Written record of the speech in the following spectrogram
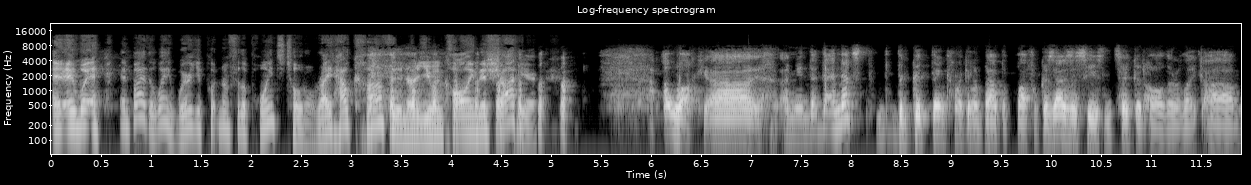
And, and and by the way, where are you putting them for the points total? Right? How confident are you in calling this shot here? Uh, look, uh, I mean, and that's the good thing, like about the platform, because as a season ticket holder, like um,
